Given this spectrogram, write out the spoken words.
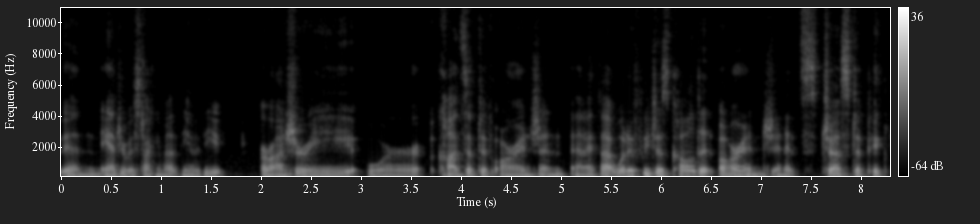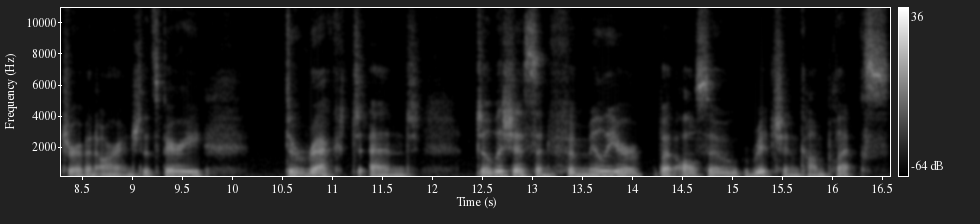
And andrew was talking about you know the orangery or concept of orange. And and I thought what if we just called it orange? And it's just a picture of an orange that's very direct and delicious and familiar but also rich and complex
